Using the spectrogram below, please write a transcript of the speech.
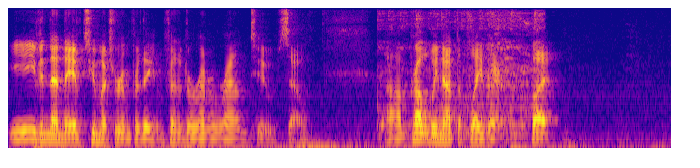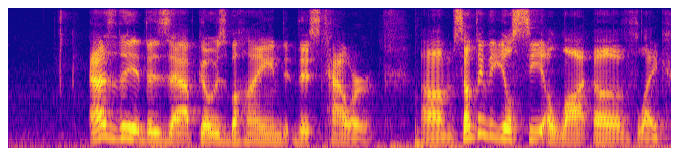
even then they have too much room for they for them to run around too. So um, probably not the play there. But as the the zap goes behind this tower, um, something that you'll see a lot of like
